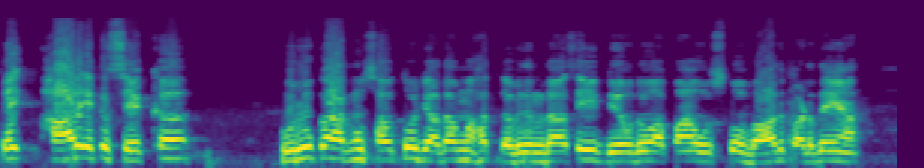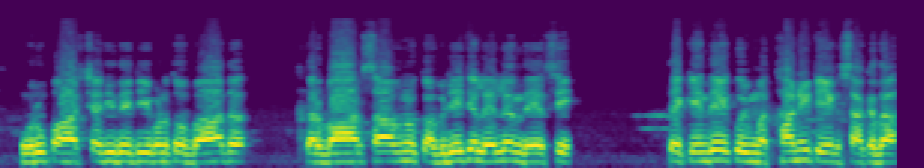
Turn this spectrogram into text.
ਤੇ ਹਰ ਇੱਕ ਸਿੱਖ ਗੁਰੂ ਘਰ ਨੂੰ ਸਭ ਤੋਂ ਜ਼ਿਆਦਾ ਮਹੱਤਵ ਦਿੰਦਾ ਸੀ। ਜਦੋਂ ਆਪਾਂ ਉਸ ਤੋਂ ਬਾਅਦ ਪੜ੍ਹਦੇ ਹਾਂ ਗੁਰੂ ਪਾਤਸ਼ਾਹ ਜੀ ਦੇ ਜੀਵਨ ਤੋਂ ਬਾਅਦ ਦਰਬਾਰ ਸਾਹਿਬ ਨੂੰ ਕਬਜ਼ੇ 'ਚ ਲੈ ਲੈਂਦੇ ਸੀ ਤੇ ਕਹਿੰਦੇ ਕੋਈ ਮੱਥਾ ਨਹੀਂ ਟੇਕ ਸਕਦਾ।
